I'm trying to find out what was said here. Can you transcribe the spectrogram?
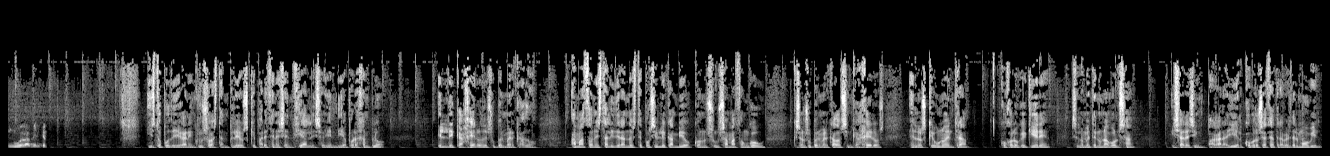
nuevamente. Y esto puede llegar incluso hasta empleos que parecen esenciales hoy en día. Por ejemplo, el de cajero de supermercado. Amazon está liderando este posible cambio con sus Amazon Go, que son supermercados sin cajeros, en los que uno entra, coge lo que quiere, se lo mete en una bolsa y sale sin pagar allí. El cobro se hace a través del móvil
